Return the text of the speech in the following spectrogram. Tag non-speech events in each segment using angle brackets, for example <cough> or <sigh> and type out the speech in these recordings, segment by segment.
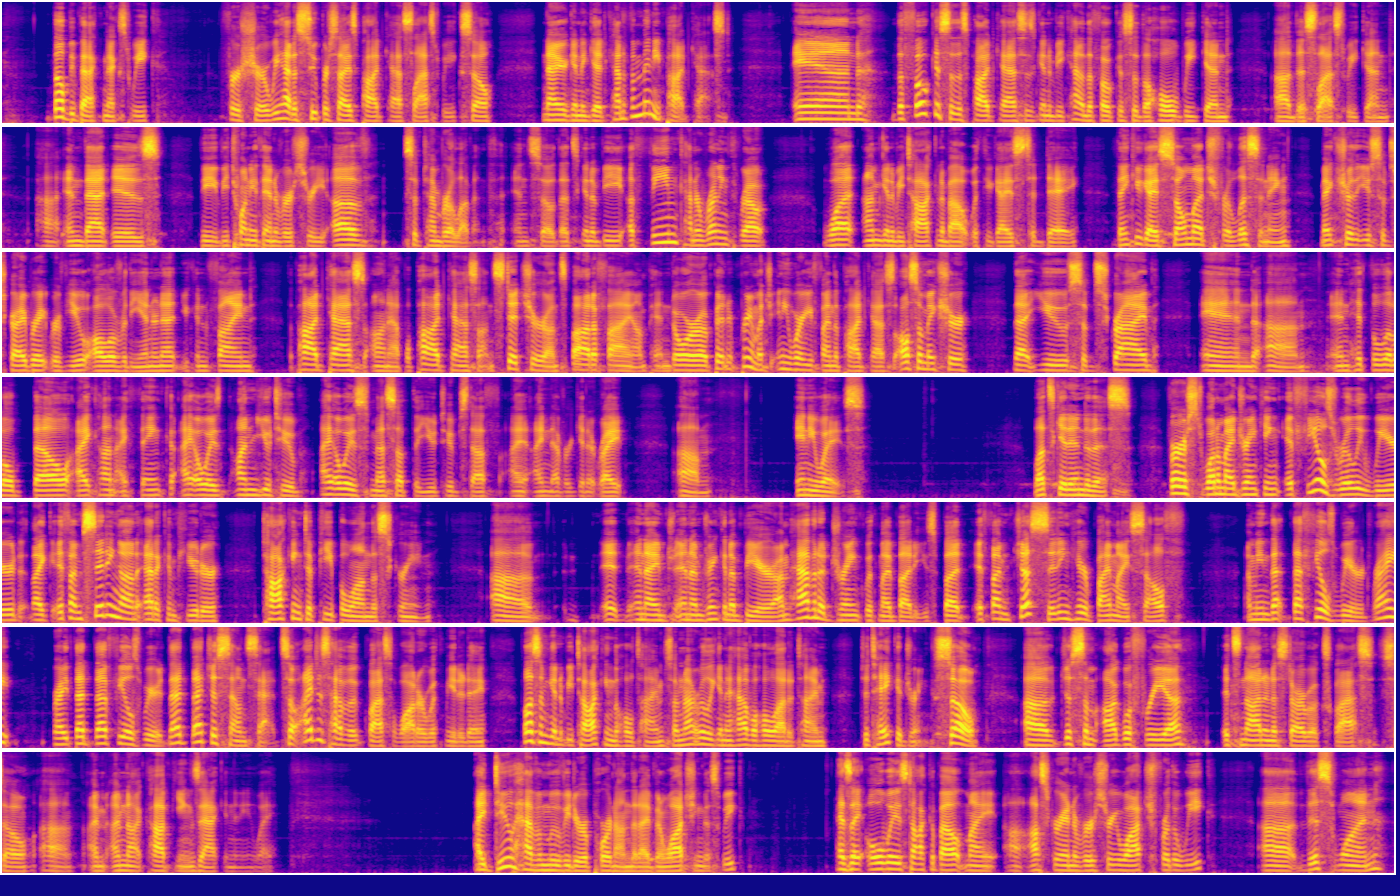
they'll be back next week for sure. We had a supersized podcast last week, so now you're going to get kind of a mini podcast. And the focus of this podcast is going to be kind of the focus of the whole weekend, uh, this last weekend, uh, and that is the the 20th anniversary of September 11th. And so that's going to be a theme kind of running throughout what I'm going to be talking about with you guys today. Thank you guys so much for listening. Make sure that you subscribe, rate, review all over the internet. You can find the podcast on Apple Podcasts, on Stitcher, on Spotify, on Pandora, pretty much anywhere you find the podcast. Also, make sure that you subscribe and um, and hit the little bell icon. I think I always on YouTube. I always mess up the YouTube stuff. I, I never get it right. Um, anyways, let's get into this. First, what am I drinking? It feels really weird. Like if I'm sitting on at a computer talking to people on the screen uh, it, and I'm and I'm drinking a beer. I'm having a drink with my buddies, but if I'm just sitting here by myself, I mean that that feels weird, right? Right? That that feels weird. That that just sounds sad. So I just have a glass of water with me today. Plus, I'm going to be talking the whole time, so I'm not really going to have a whole lot of time to take a drink. So, uh, just some agua fria. It's not in a Starbucks glass, so uh, I'm I'm not copying Zach in any way. I do have a movie to report on that I've been watching this week. As I always talk about my uh, Oscar anniversary watch for the week, uh, this one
